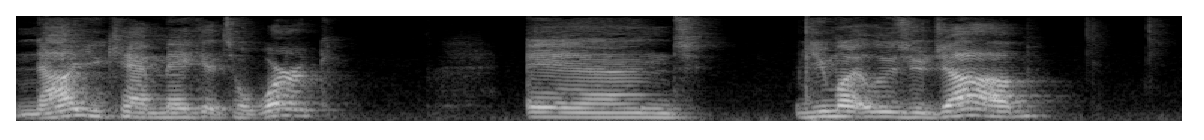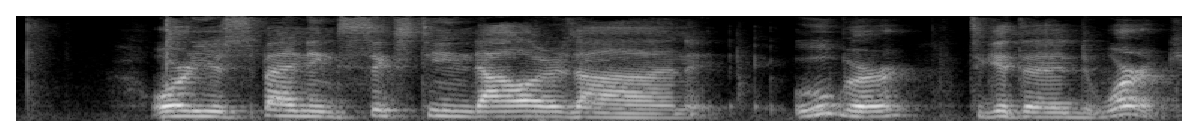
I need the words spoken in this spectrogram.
Now you can't make it to work and you might lose your job or you're spending $16 on Uber to get to work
